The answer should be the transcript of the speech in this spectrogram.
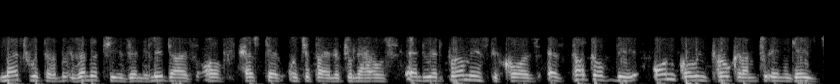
met with representatives and leaders of hashtag Occupy Luthuli House. And we had promised because as part of the ongoing program to engage,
